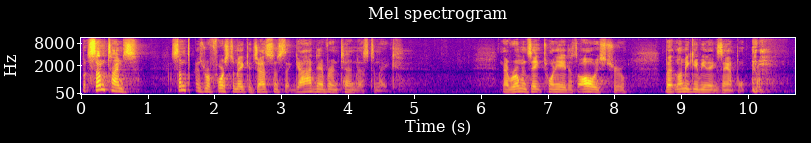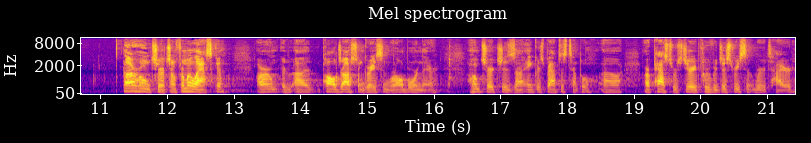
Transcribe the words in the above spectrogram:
but sometimes, sometimes we're forced to make adjustments that God never intended us to make. Now, Romans 8 28 is always true, but let me give you an example. Our home church, I'm from Alaska. Our, uh, Paul, Josh, and Grayson were all born there. Home church is uh, Anchorage Baptist Temple. Uh, our pastor was Jerry Prevo, just recently retired.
